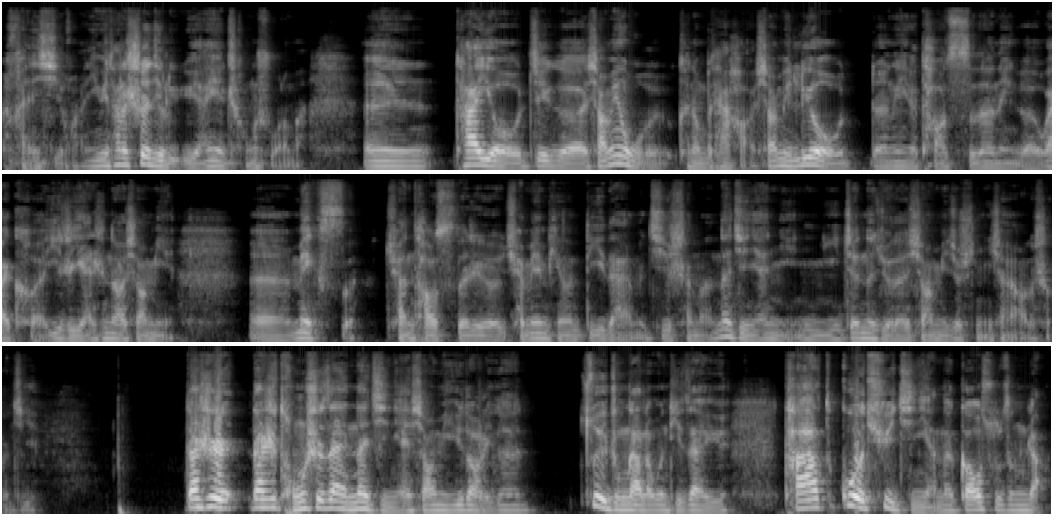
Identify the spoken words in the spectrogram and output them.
很喜欢，因为它的设计语言也成熟了嘛。嗯，它有这个小米五可能不太好，小米六的那个陶瓷的那个外壳一直延伸到小米。呃，Mix 全陶瓷的这个全面屏的第一代嘛，机身嘛，那几年你你真的觉得小米就是你想要的手机？但是但是同时在那几年，小米遇到了一个最重大的问题，在于它过去几年的高速增长，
